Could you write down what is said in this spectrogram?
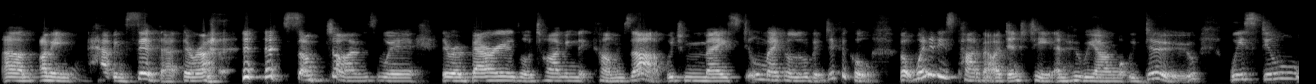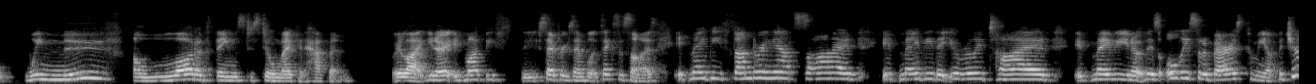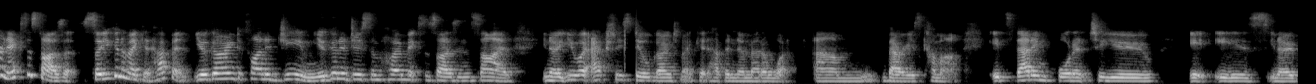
um, I mean, having said that, there are sometimes where there are barriers or timing that comes up, which may still make it a little bit difficult. But when it is part of our identity and who we are and what we do, we still we move a lot of things to still make it happen. We're like, you know, it might be, say, for example, it's exercise. It may be thundering outside. It may be that you're really tired. It may be, you know, there's all these sort of barriers coming up, but you're an exerciser. So you're going to make it happen. You're going to find a gym. You're going to do some home exercise inside. You know, you are actually still going to make it happen no matter what um, barriers come up. It's that important to you. It is, you know,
